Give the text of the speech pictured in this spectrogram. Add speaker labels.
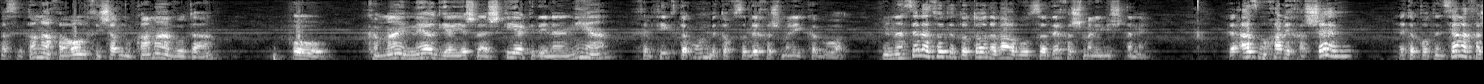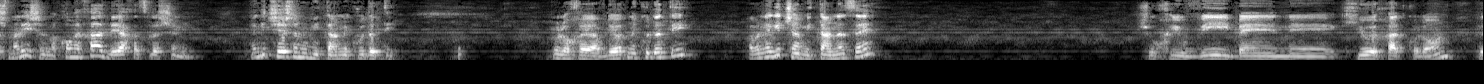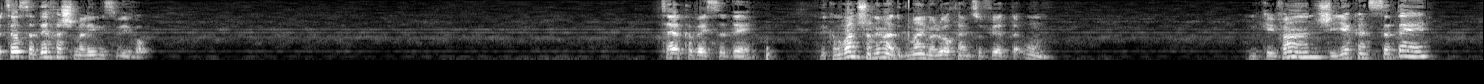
Speaker 1: בסרטון האחרון חישבנו כמה עבודה, או כמה אנרגיה יש להשקיע כדי להניע חלקיק טעון בתוך שדה חשמלי קבוע. וננסה לעשות את אותו הדבר עבור שדה חשמלי משתנה. ואז נוכל לחשב את הפוטנציאל החשמלי של מקום אחד ביחס לשני. נגיד שיש לנו מטען נקודתי. הוא לא חייב להיות נקודתי, אבל נגיד שהמטען הזה, שהוא חיובי בין Q1 קולון, יוצר שדה חשמלי מסביבו. צייר קווי שדה, וכמובן שונה מהדוגמה עם הלוח האינסופי הטעון. מכיוון שיהיה כאן שדה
